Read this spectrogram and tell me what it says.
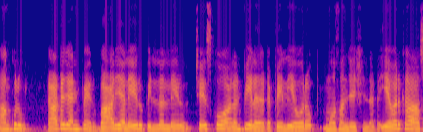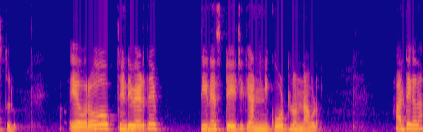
అంకులు టాటా చనిపోయారు. భార్య లేరు పిల్లలు లేరు. చేసుకోవాలనిపించలేదట పెళ్ళి ఎవరో మోసం చేసిందట. ఎవరికి ఆస్తులు? ఎవరో తిండి పెడితే తినే స్టేజ్కి అన్ని కోట్లు ఉన్నా కూడా. అంతే కదా?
